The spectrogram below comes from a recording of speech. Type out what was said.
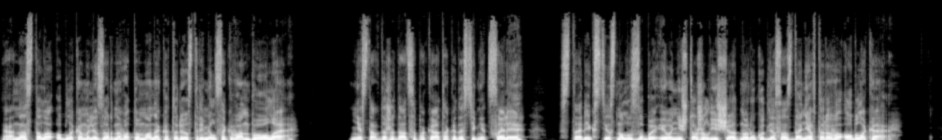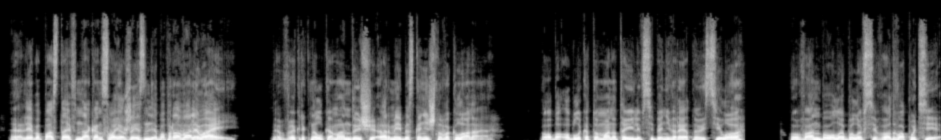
Она стала облаком иллюзорного тумана, который устремился к Ван Буэлэ. Не став дожидаться, пока атака достигнет цели, Старик стиснул зубы и уничтожил еще одну руку для создания второго облака. «Либо поставь на кон свою жизнь, либо проваливай!» Выкрикнул командующий армией Бесконечного Клана. Оба облака тумана таили в себе невероятную силу. У Ван Буэлэ было всего два пути.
